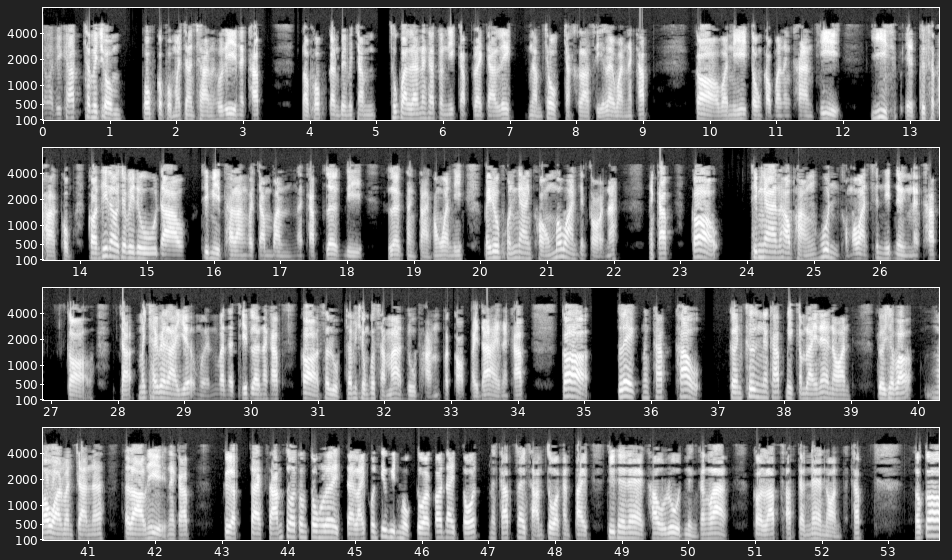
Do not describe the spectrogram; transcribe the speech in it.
สวัสดีครับท่านผู้ชมพบกับผมอาจารย์ชาญโฮลี่นะครับ เราพบกันเป็นประจำทุกวันแล้วนะครับ ตอนนี้กับรายการเลขนำโชคจากราศีรายวันนะครับ ก็วันนี้ตรงกับวันอังคารที่ 21 พฤษภาคม ก่อนที่เราจะไปดูดาวที่มีพลังประจำวันนะครับ เลิกดีเลิกต่างๆ ของวันนี้ ไปดูผลงานของเมื่อวานกันก่อนนะนะครับ ก็ทีมงานเอาผังหุ้นของเมื่อวานขึ้นนิดนึงนะครับ ก็ จะไม่ใช้เวลาเยอะเหมือนวันอาทิตย์แล้วนะครับ ก็สรุปท่านผู้ชมก็สามารถดูผังประกอบไปได้นะครับ ก็เลขนะครับ เข้าเกินครึ่งนะครับ มีกำไรแน่นอน โดยเฉพาะเมื่อวานวันจันทร์นะราวนี่นะครับ เกือบแตกสามตัวตรงๆเลย แต่หลายคนที่วินหกตัวก็ได้โต๊ดนะครับ ได้สามตัวกันไป ที่แน่ ๆ เข้ารูดหนึ่งข้างล่าง ก็รับทรัพย์กันแน่นอนนะครับ แล้วก็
